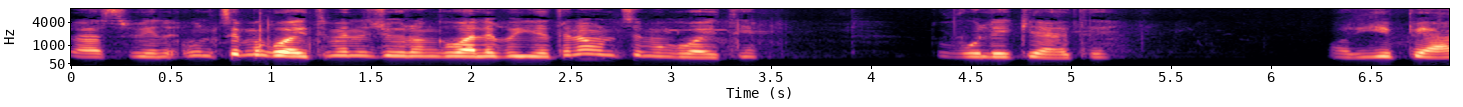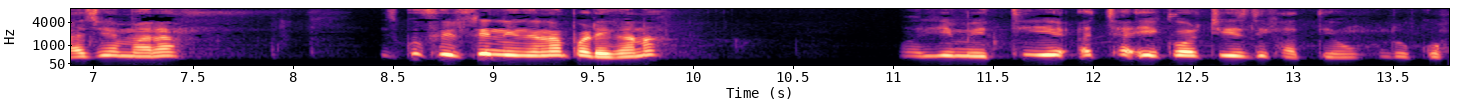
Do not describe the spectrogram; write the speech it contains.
फ्रासबीन उनसे मंगवाई थी मैंने, जो रंग वाले भैया थे ना, उनसे मंगवाई थी। तो वो लेके आए थे। और ये प्याज है हमारा। इसको फिर से नींदना पड़ेगा ना। और ये मेथी है। अच्छा एक और चीज़ दिखाती हूँ। रुको।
